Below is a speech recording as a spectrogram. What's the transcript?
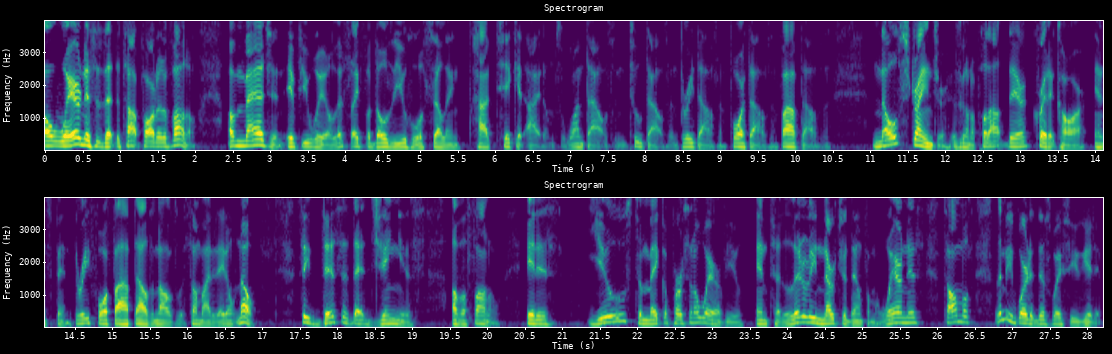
awareness is at the top part of the funnel. Imagine, if you will, let's say for those of you who are selling high ticket items, 1,000, 2,000, 3,000, 4,000, 5,000 no stranger is going to pull out their credit card and spend three, four, five thousand dollars with somebody they don't know. See, this is that genius of a funnel. It is used to make a person aware of you and to literally nurture them from awareness to almost let me word it this way so you get it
